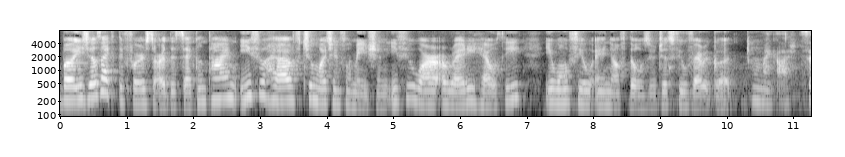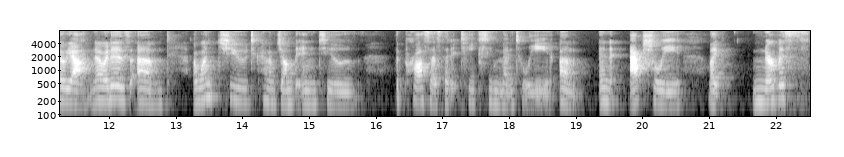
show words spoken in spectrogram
But it's just like the first or the second time. If you have too much inflammation, if you are already healthy, you won't feel any of those. You just feel very good. Oh my gosh. So yeah, no, it is. Um, I want you to kind of jump into the process that it takes you mentally, um, and actually, like nervous.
